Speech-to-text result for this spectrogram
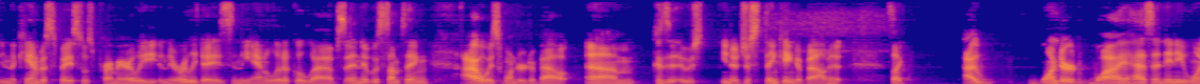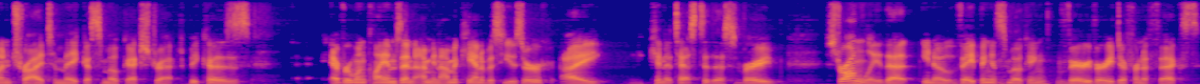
in the cannabis space was primarily in the early days in the analytical labs. And it was something I always wondered about um, because it was, you know, just thinking about it. It's like, I wondered why hasn't anyone tried to make a smoke extract? Because everyone claims, and I mean, I'm a cannabis user. I can attest to this very strongly that, you know, vaping and smoking, very, very different effects.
